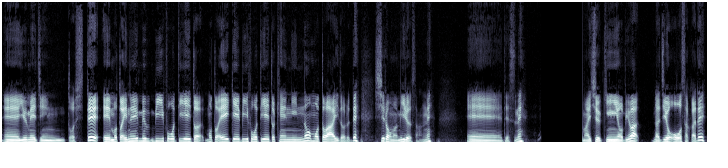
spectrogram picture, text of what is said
えー有名人として、えー元 NMB48、元 AKB48 兼任の元アイドルで、白間みるさんね、えーですね。毎週金曜日は、ラジオ大阪で、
